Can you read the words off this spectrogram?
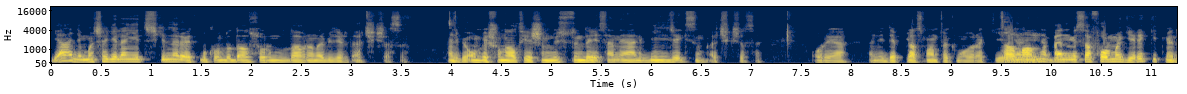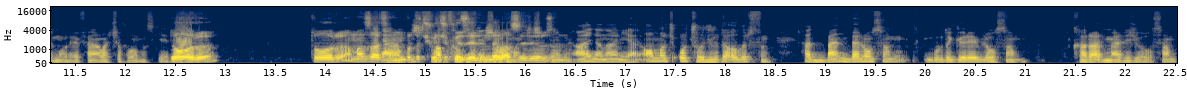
Yani maça gelen yetişkinler evet bu konuda daha sorumlu davranabilirdi açıkçası. Hani bir 15-16 yaşının üstündeysen yani bileceksin açıkçası. Oraya hani deplasman takımı olarak giye Tamam. geldiğine. Ben mesela forma giyerek gitmedim oraya Fenerbahçe forması giyerek. Doğru. Doğru ama zaten Yani burada çocuk özelinde bahsediyoruz hani. Aynen aynen yani ama o çocuğu da alırsın. Hadi ben ben olsam burada görevli olsam karar merci olsam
